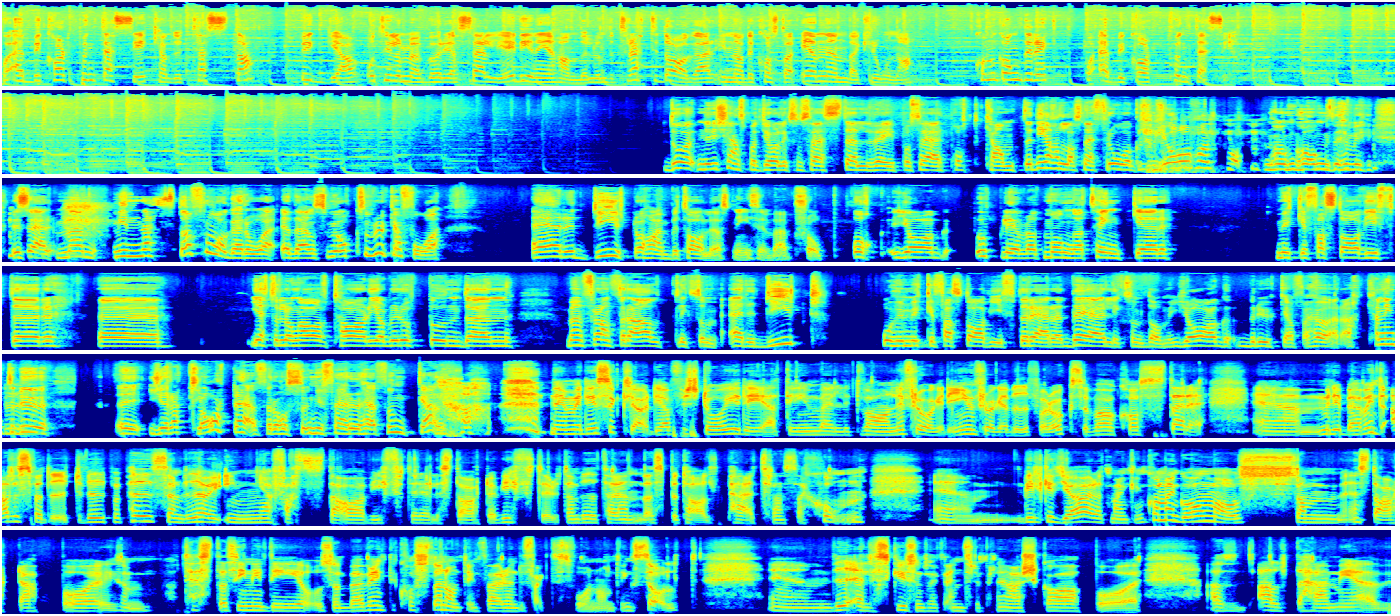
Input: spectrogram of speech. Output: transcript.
På ebbecart.se kan du testa, bygga och till och med börja sälja i din e-handel under 30 dagar innan det kostar en enda krona. Kom igång direkt på ebbicart.se. då, det känns som att jag liksom så ställer dig på så här pottkanten i alla såna frågor som jag har fått någon gång. Det är så här. Men min nästa fråga då är den som jag också brukar få. Är det dyrt att ha en betallösning i sin webbshop? Och jag upplever att många tänker mycket fasta avgifter, eh, jättelånga avtal, jag blir uppbunden. Men framför allt, liksom, är det dyrt? Och hur mycket fasta avgifter är det? Det är liksom de jag brukar få höra. Kan inte mm. du Eh, göra klart det här för oss ungefär hur det här funkar. Ja, nej men det är såklart, jag förstår ju det att det är en väldigt vanlig fråga. Det är en fråga vi får också, vad kostar det? Ehm, men det behöver inte alls vara dyrt. Vi på Payson, vi har ju inga fasta avgifter eller startavgifter utan vi tar endast betalt per transaktion. Ehm, vilket gör att man kan komma igång med oss som en startup och liksom testa sin idé och så behöver det inte kosta någonting förrän du faktiskt får någonting sålt. Ehm, vi älskar ju som sagt entreprenörskap och allt det här med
